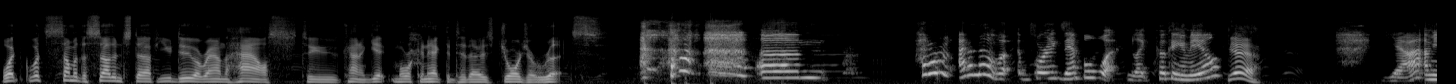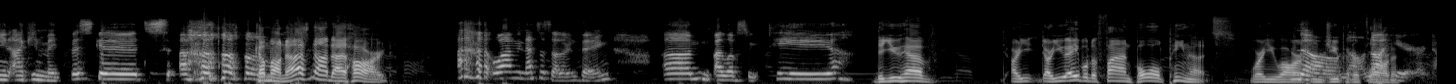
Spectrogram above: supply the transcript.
what, what's some of the Southern stuff you do around the house to kind of get more connected to those Georgia roots? Um, I don't, I don't know. For an example, what like cooking a meal? Yeah. Yeah, I mean, I can make biscuits. Um, Come on, now, that's not that hard. well, I mean, that's a southern thing. Um, I love sweet tea. Do you have? Are you are you able to find boiled peanuts where you are no, in Jupiter, no, Florida? not here. No,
